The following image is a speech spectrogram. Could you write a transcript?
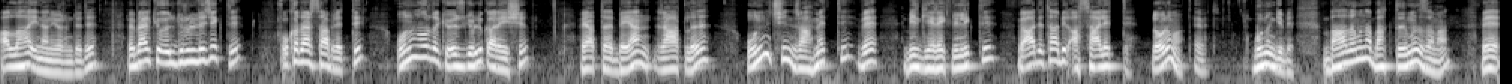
Allah'a inanıyorum dedi. Ve belki öldürülecekti. O kadar sabretti. Onun oradaki özgürlük arayışı veyahut da beyan rahatlığı onun için rahmetti ve bir gereklilikti ve adeta bir asaletti. Doğru mu? Evet. Bunun gibi bağlamına baktığımız zaman ve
